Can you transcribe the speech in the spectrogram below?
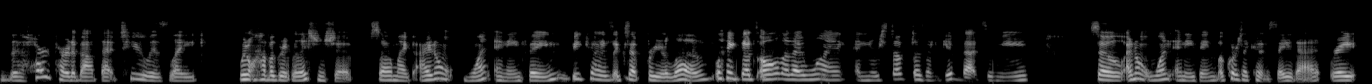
the hard part about that too is like we don't have a great relationship. So I'm like, I don't want anything because except for your love, like that's all that I want, and your stuff doesn't give that to me. So I don't want anything. Of course, I couldn't say that, right?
